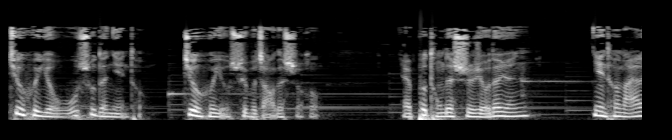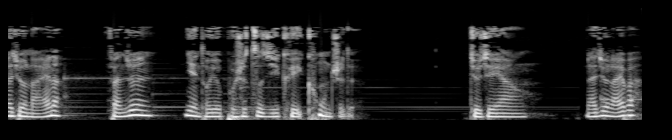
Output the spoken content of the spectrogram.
就会有无数的念头，就会有睡不着的时候。而不同的是，有的人念头来了就来了，反正念头又不是自己可以控制的，就这样来就来吧，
